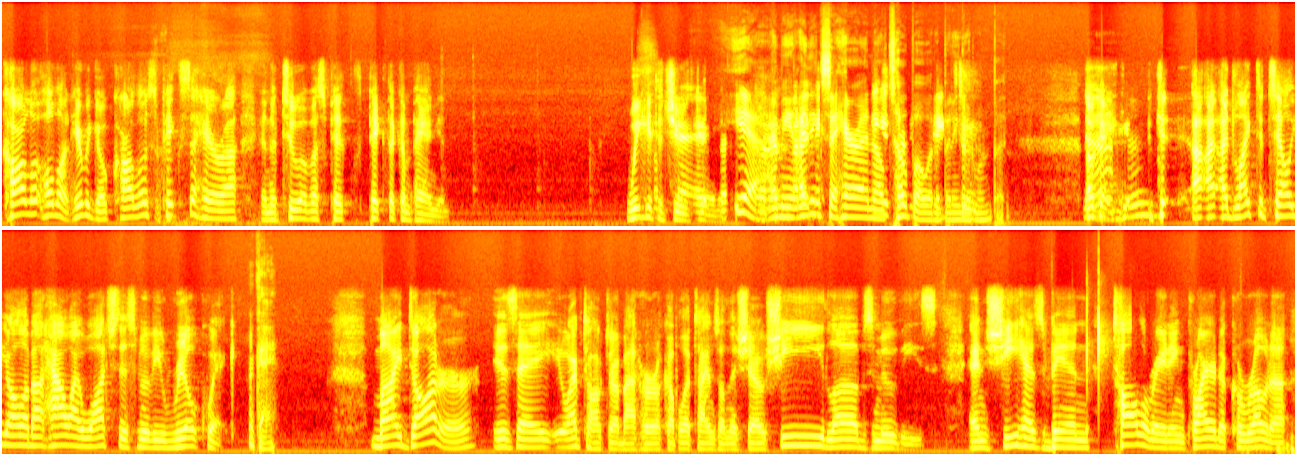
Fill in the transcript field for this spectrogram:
Carlos, hold on. Here we go. Carlos picks Sahara, and the two of us pick pick the companion. We get to choose. Okay, David. yeah, I mean, but I, think, Sahara and think El Topo would have been a good some- one, but Okay, Yeah. c- I, I'd like to tell y'all about how I watched this movie real quick. okay. My daughter is a. I've talked to her about her a couple of times on the show. She loves movies, and she has been tolerating prior to Corona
